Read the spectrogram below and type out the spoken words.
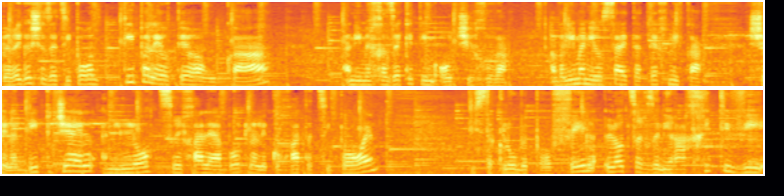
ברגע שזה ציפורן טיפה ליותר ארוכה, אני מחזקת עם עוד שכבה. אבל אם אני עושה את הטכניקה של ה dip gel, אני לא צריכה לעבות ללקוחה את הציפורן. תסתכלו בפרופיל, לא צריך, זה נראה הכי טבעי,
